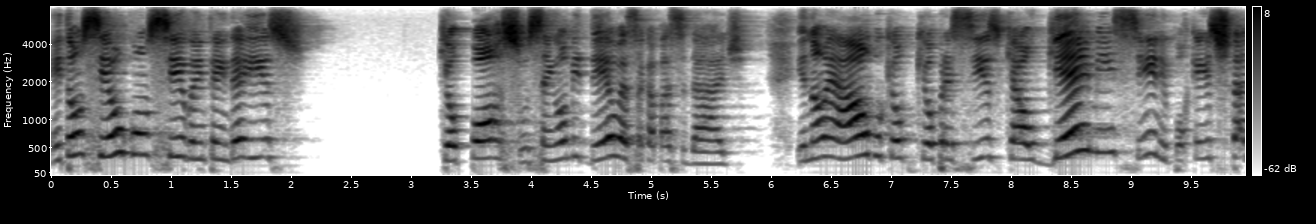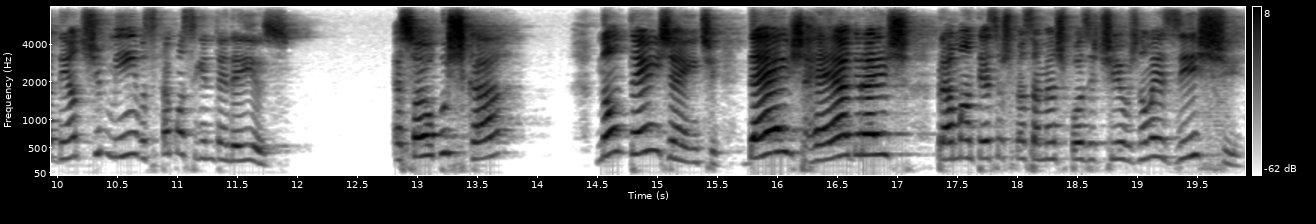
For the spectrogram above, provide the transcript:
Então, se eu consigo entender isso, que eu posso, o Senhor me deu essa capacidade, e não é algo que eu, que eu preciso que alguém me ensine, porque isso está dentro de mim. Você está conseguindo entender isso? É só eu buscar. Não tem, gente, dez regras para manter seus pensamentos positivos. Não existe.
